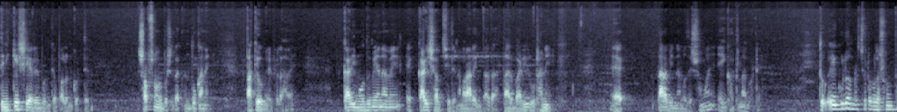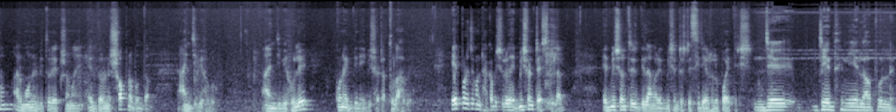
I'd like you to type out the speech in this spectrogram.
তিনি কেশিয়ারের ভূমিকা পালন করতেন, সবসময় বসে থাকতেন দোকানে। তাকেও মেরে ফেলা হয়। কারি মধুমিয়া নামে এক কারি সাহেব ছিলেন আমার আরেক দাদা। তার বাড়ির উঠানে এক তারাবিন নামাজের সময় এই ঘটনা ঘটে। তো এইগুলো আমরা ছোটোবেলা শুনতাম আর মনের ভিতরে এক সময় এক ধরনের স্বপ্ন বুনতাম আইনজীবী হব। আইনজীবী হলে কোনো একদিন এই বিষয়টা তোলা হবে। এরপরে যখন ঢাকা বিশ্ববিদ্যালয়ে অ্যাডমিশন টেস্ট দিলাম অ্যাডমিশন টেস্ট দিলাম আমার অ্যাডমিশন টেস্টের সিরিয়াল হলো পঁয়ত্রিশ। যে জেদ নিয়ে লাভ পড়লেন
